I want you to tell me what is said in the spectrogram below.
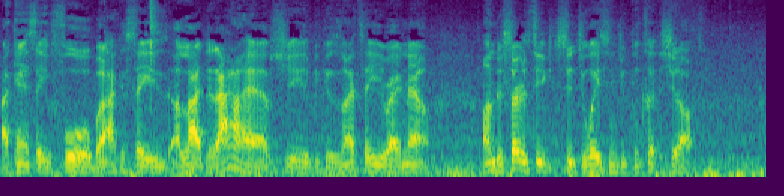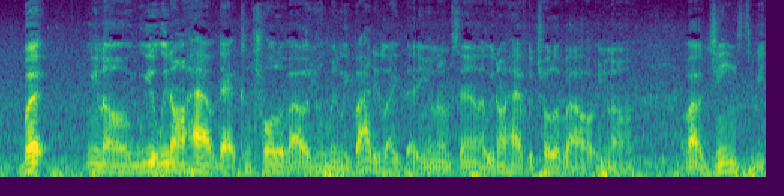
I can't say full, but I can say a lot that I have shit because I tell you right now, under certain situations you can cut the shit off. But you know, we we don't have that control of our humanly body like that. You know what I'm saying? Like we don't have control of our you know of our genes to be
